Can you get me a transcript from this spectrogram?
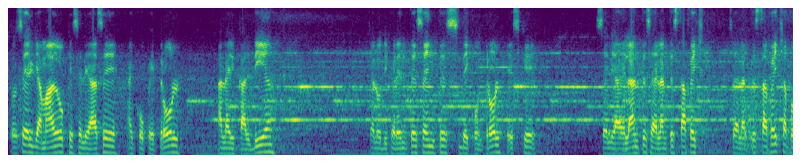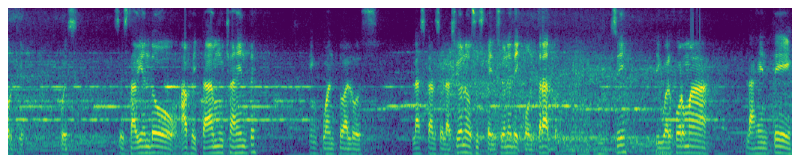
Entonces el llamado que se le hace a Ecopetrol, a la alcaldía, a los diferentes entes de control es que se le adelante, se adelante esta fecha, se adelante esta fecha porque pues se está viendo afectada mucha gente en cuanto a los las cancelaciones o suspensiones de contrato. ¿sí? De igual forma la gente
